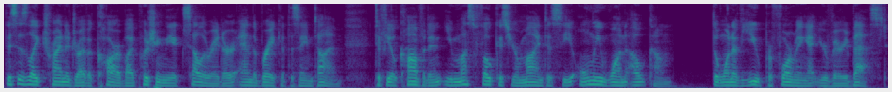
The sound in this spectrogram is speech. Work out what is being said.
This is like trying to drive a car by pushing the accelerator and the brake at the same time. To feel confident, you must focus your mind to see only one outcome the one of you performing at your very best.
